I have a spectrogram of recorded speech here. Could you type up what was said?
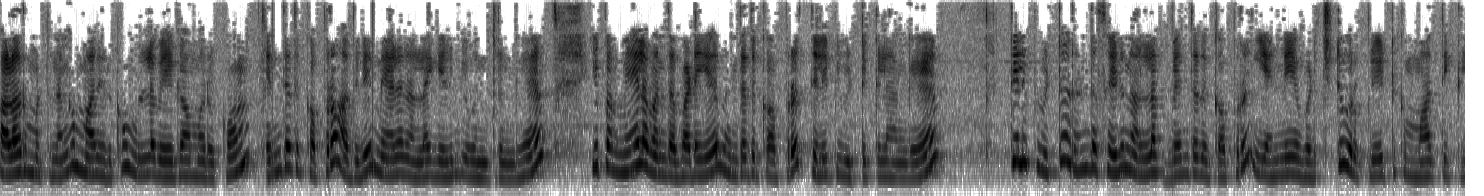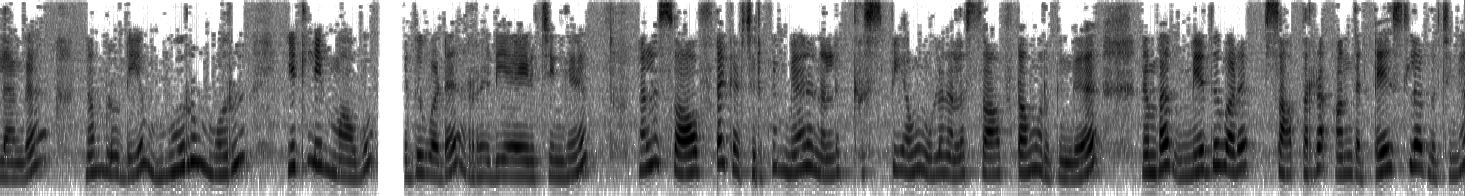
கலர் மட்டும்தாங்க மாதிரி இருக்கும். உள்ளே வேகாமல் இருக்கும். வெந்ததுக்கப்புறம் அதுவே மேலே நல்லா எலும்பி வந்துருங்க. இப்போ மேலே வந்த வடையை வெந்ததுக்கப்புறம் திருப்பி விட்டுக்கலாங்க. திருப்பி விட்டு ரெண்டு சைடும் நல்லா வெந்ததுக்கப்புறம் எண்ணெயை வடிச்சிட்டு ஒரு பிளேட்டுக்கு மாற்றிக்கலாங்க நம்மளுடைய மொறு மொறு இட்லி மாவு மெதுவடை ரெடி ஆயிடுச்சுங்க. நல்லா சாஃப்டாக கிடச்சிருக்கு. மேலே நல்லா கிறிஸ்பியாகவும் உள்ளே நல்லா சாஃப்டாகவும் இருக்குங்க. நம்ம மெதுவடை சாப்பிட்ற அந்த டேஸ்ட்டில் இருந்துச்சுங்க.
